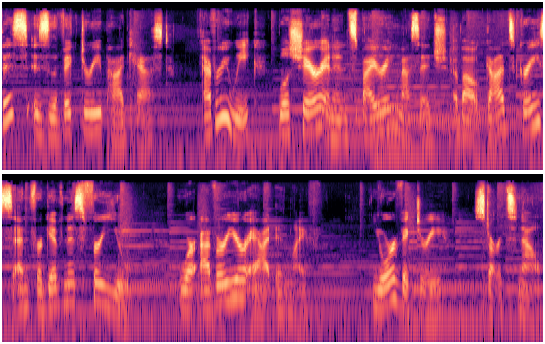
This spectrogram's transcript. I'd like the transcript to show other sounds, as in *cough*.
This is the Victory Podcast. Every week, we'll share an inspiring message about God's grace and forgiveness for you, wherever you're at in life. Your victory starts now.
